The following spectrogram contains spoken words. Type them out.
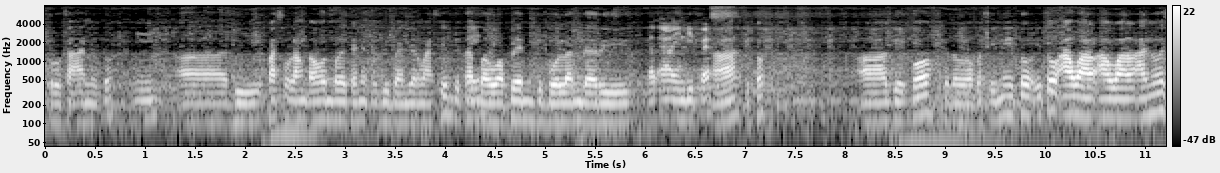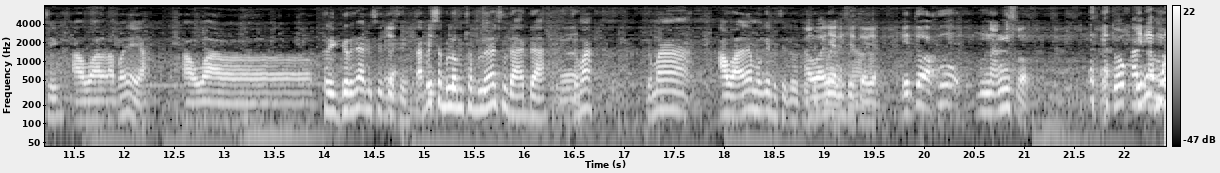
perusahaan itu Hmm. Uh, di pas ulang tahun Politeknik di Banjarmasin kita Oke. bawa band jebolan dari RA Indie Fest. ah gitu uh, Geko kita bawa ke sini itu itu awal awal anu sih awal apanya ya awal triggernya di situ Iya. sih tapi sebelum sebelumnya sudah ada Iya. cuma cuma awalnya mungkin di situ Awalnya di situ ya. Itu aku menangis loh. Itu kan Ini kamu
